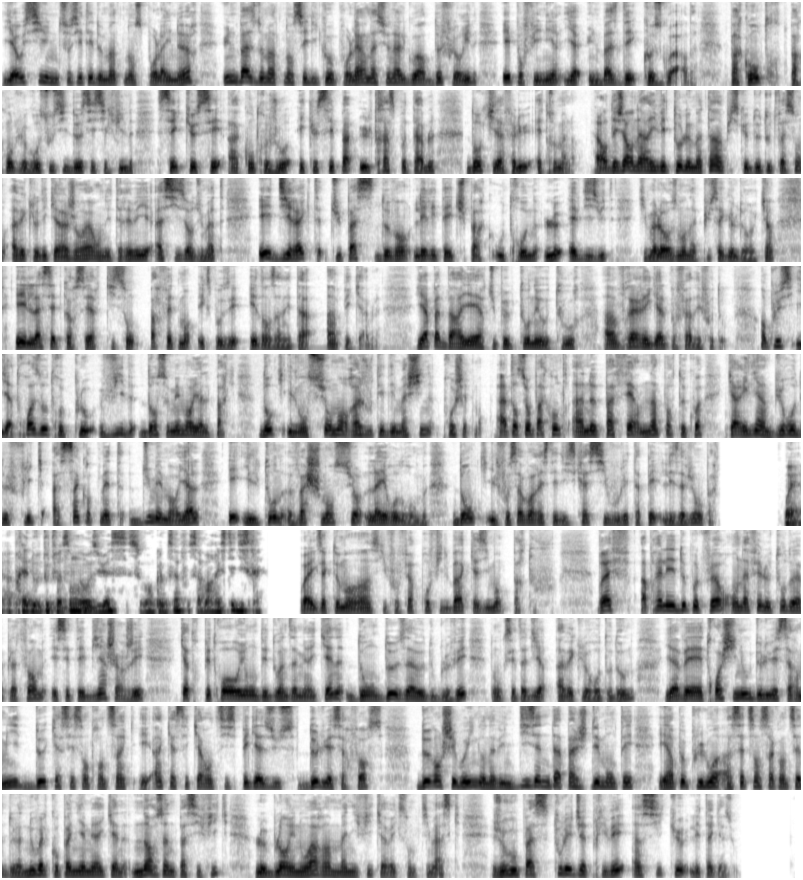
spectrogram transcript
Il y a aussi une société de maintenance pour liner, une base de maintenance hélico pour l'Air National Guard de Floride, et pour finir, il y a une base des Coast Guard. Par contre, par contre, le gros souci de Cecil Field, c'est que c'est à contre-jour et que c'est pas ultra spotable, donc il a fallu être malin. Alors déjà on est arrivé tôt le matin hein, puisque de toute façon avec le décalage horaire on était réveillé à 6h du mat et direct tu passes devant l'Heritage Park où trône le F-18 qui malheureusement n'a plus sa gueule de requin et l'A7 Corsair qui sont parfaitement exposés et dans un état impeccable. Il n'y a pas de barrière, tu peux tourner autour, un vrai régal pour faire des photos. En plus, il y a trois autres plots vides dans ce Memorial Park, donc ils vont sûrement rajouter des machines prochainement. Attention par contre à ne pas faire n'importe quoi, car il y a un bureau de flic à 50 mètres du mémorial et il tourne vachement sur l'aérodrome. Donc il faut savoir rester discret si vous voulez taper les avions au parc. Ouais, après de toute façon aux US, c'est souvent comme ça, faut savoir rester discret. Ouais, exactement, hein, qu'il faut faire profil bas quasiment partout. Bref, après les deux pots de fleurs, on a fait le tour de la plateforme et c'était bien chargé. 4 P3 Orion des douanes américaines, dont 2 AEW, donc c'est-à-dire avec le rotodome. Il y avait 3 Chinook de l'US Army, 2 KC-135 et 1 KC-46 Pegasus de l'US Air Force. Devant chez Boeing, on avait une dizaine d'Apache démontés et un peu plus loin un 757 de la nouvelle compagnie américaine Northern Pacific, le blanc et noir, hein, magnifique avec son petit masque. Je vous passe tous les jets privés ainsi que les Tagazu.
